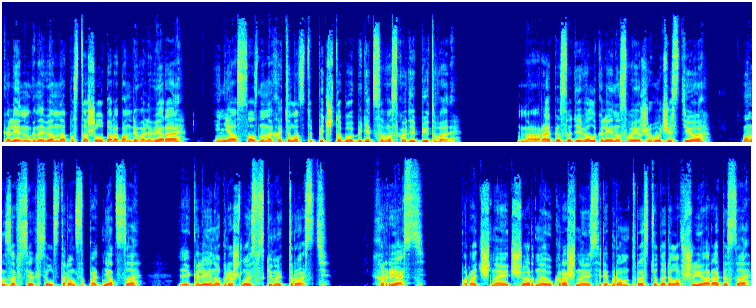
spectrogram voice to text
Клейн мгновенно опустошил барабан револьвера и неосознанно хотел отступить, чтобы убедиться в исходе битвы. Но Рапис удивил Клейна своей живучестью, он изо всех сил старался подняться, и Клейну пришлось вскинуть трость. Хрясь! Прочная, черная, украшенная серебром трость ударила в шею Араписа,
